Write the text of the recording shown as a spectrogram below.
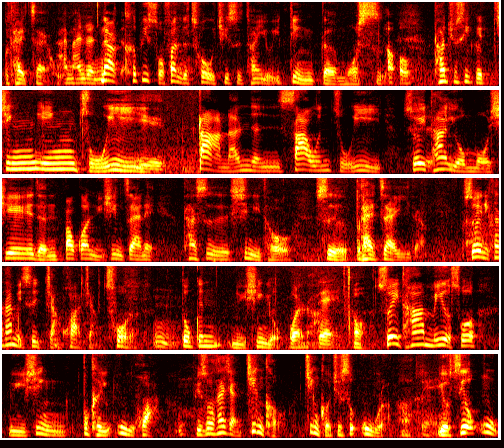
不太在乎，还蛮忍那科比所犯的错误，其实他有一定的模式。哦哦，他就是一个精英主义、大男人、沙文主义，所以他有某些人，包括女性在内，他是心里头是不太在意的。所以你看他每次讲话讲错了，嗯，都跟女性有关啊。对，哦，所以他没有说女性不可以物化。比如说他讲进口，进口就是物了啊。对，有只有物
